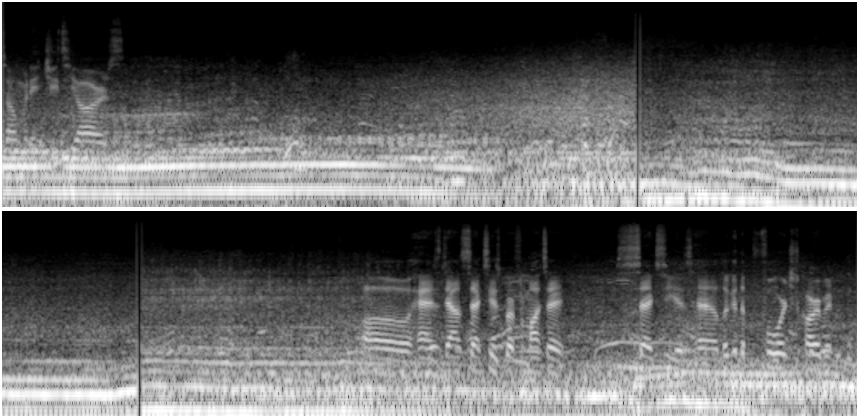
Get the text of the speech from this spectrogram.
So many GTRs. Oh, hands down sexiest Performante. Sexy as hell. Look at the forged carbon.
